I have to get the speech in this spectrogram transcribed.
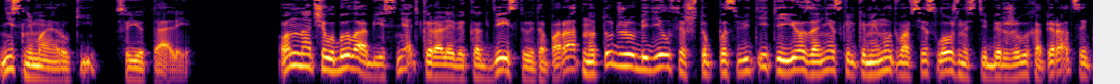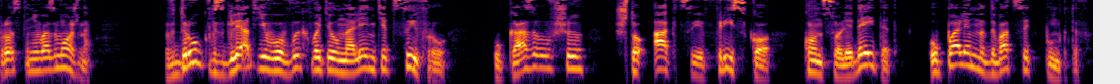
не снимая руки с ее талии. Он начал было объяснять королеве, как действует аппарат, но тут же убедился, что посвятить ее за несколько минут во все сложности биржевых операций просто невозможно. Вдруг взгляд его выхватил на ленте цифру, указывавшую, что акции Frisco Consolidated упали на 20 пунктов.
